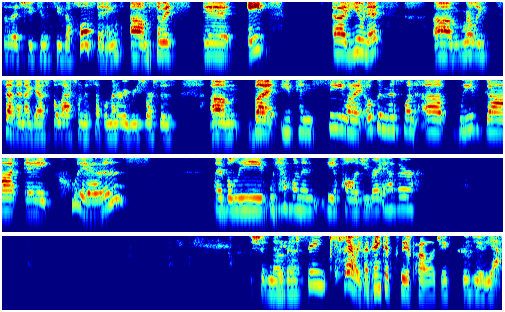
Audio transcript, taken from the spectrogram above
so that you can see the whole thing. Um, so it's eight uh, units, um, really seven, I guess. The last one is supplementary resources. Um, but you can see when I open this one up, we've got a quiz. I believe we have one in the apology, right, Heather? Should know I this. think, There we go. I think it's the apology. We do, yeah.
